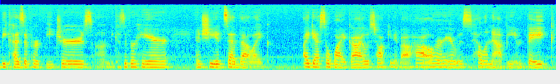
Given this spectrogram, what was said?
because of her features um, because of her hair. And she had said that like i guess a white guy was talking about how her hair was hella nappy and fake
